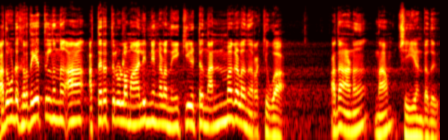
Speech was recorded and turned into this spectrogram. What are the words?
അതുകൊണ്ട് ഹൃദയത്തിൽ നിന്ന് ആ അത്തരത്തിലുള്ള മാലിന്യങ്ങളെ നീക്കിയിട്ട് നന്മകളെ നിറയ്ക്കുക. അതാണ് നാം ചെയ്യേണ്ടത്.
